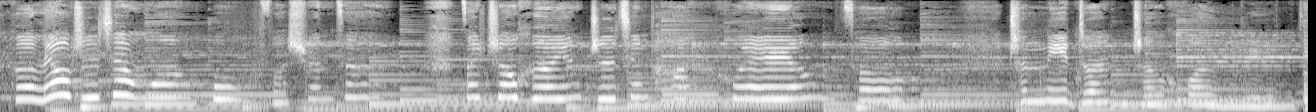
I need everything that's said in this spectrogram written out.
在河流之间，我无法选择，在昼和夜之间徘徊游走，沉溺短暂欢愉的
